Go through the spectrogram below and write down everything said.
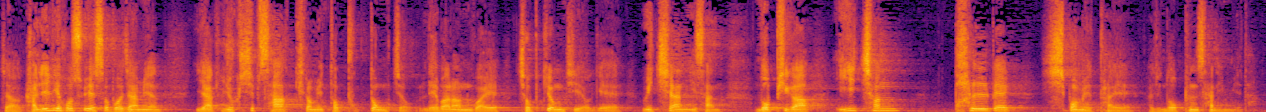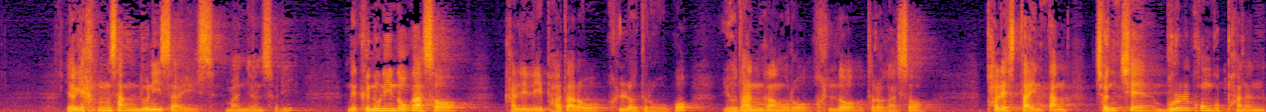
자, 갈릴리 호수에서 보자면 약 64km 북동쪽 레바논과의 접경 지역에 위치한 이 산, 높이가 2,815m의 아주 높은 산입니다. 여기 항상 눈이 쌓여 있어요. 만년설이. 근데 그 눈이 녹아서 갈릴리 바다로 흘러 들어오고 요단강으로 흘러 들어가서 팔레스타인 땅 전체 물을 공급하는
